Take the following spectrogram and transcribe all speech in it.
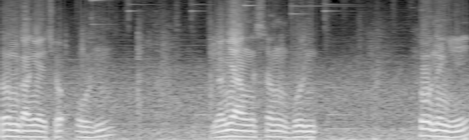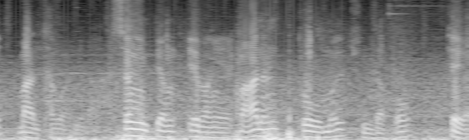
건강에 좋은 영양성 분 효능이 많다고 합니다. 성인병 예방에 많은 도움을 준다고 해요.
